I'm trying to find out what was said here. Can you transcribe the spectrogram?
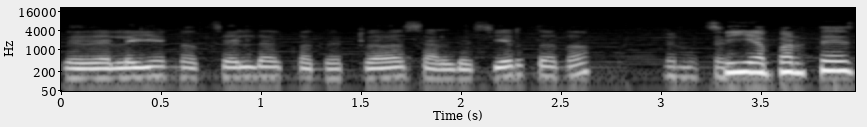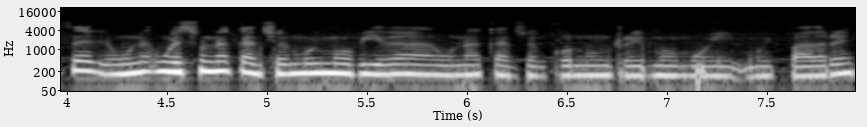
de The Legend of Zelda cuando entrabas al desierto, ¿no? Sí, aparte es, de una, es una canción muy movida, una canción con un ritmo muy muy padre.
